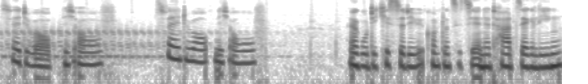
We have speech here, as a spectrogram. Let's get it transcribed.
Es fällt überhaupt nicht auf. Es fällt überhaupt nicht auf. Na gut, die Kiste, die kommt uns jetzt hier in der Tat sehr gelegen.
